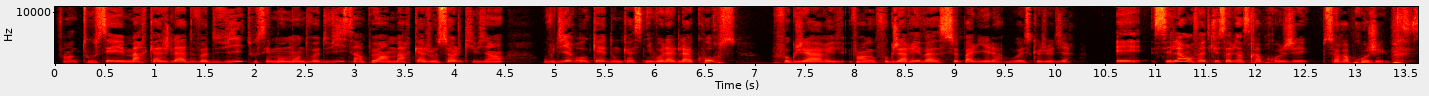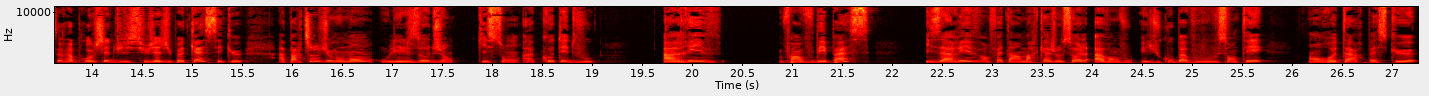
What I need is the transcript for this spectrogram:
enfin tous ces marquages-là de votre vie, tous ces moments de votre vie, c'est un peu un marquage au sol qui vient vous dire, ok, donc à ce niveau-là de la course, faut que j'arrive, enfin faut que j'arrive à ce palier-là. Vous voyez ce que je veux dire? Et c'est là en fait que ça vient se rapprocher, se rapprocher, se rapprocher du sujet du podcast, c'est que à partir du moment où les autres gens qui sont à côté de vous arrivent, enfin vous dépassent, ils arrivent en fait à un marquage au sol avant vous. Et du coup, bah, vous vous sentez en retard parce que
